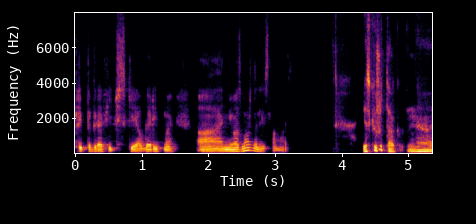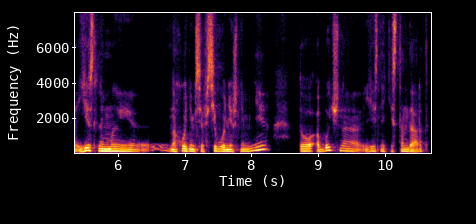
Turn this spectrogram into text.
криптографические алгоритмы невозможно ли сломать? Я скажу так, если мы находимся в сегодняшнем дне, то обычно есть некий стандарт,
